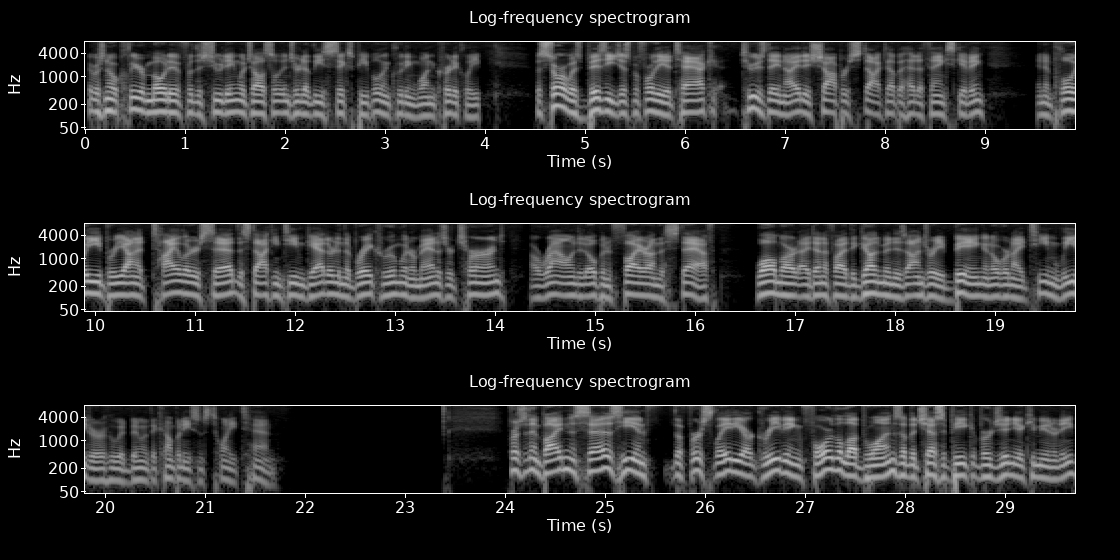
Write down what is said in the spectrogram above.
There was no clear motive for the shooting, which also injured at least six people, including one critically. The store was busy just before the attack Tuesday night as shoppers stocked up ahead of Thanksgiving. An employee, Brianna Tyler, said the stocking team gathered in the break room when her manager turned around and opened fire on the staff. Walmart identified the gunman as Andre Bing, an overnight team leader who had been with the company since 2010. President Biden says he and the First Lady are grieving for the loved ones of the Chesapeake, Virginia community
